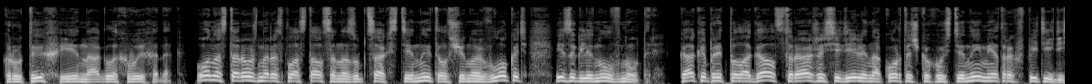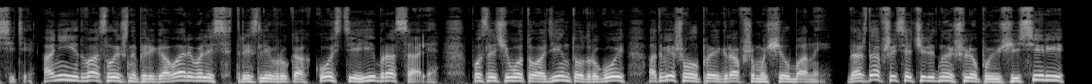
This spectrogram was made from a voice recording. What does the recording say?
крутых и наглых выходок. Он осторожно распластался на зубцах стены толщиной в локоть и заглянул внутрь. Как и предполагал, стражи сидели на корточках у стены метрах в пятидесяти. Они едва слышно переговаривались, трясли в руках кости и бросали, после чего то один, то другой отвешивал проигравшему щелбаны. Дождавшись очередной шлепающей серии,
